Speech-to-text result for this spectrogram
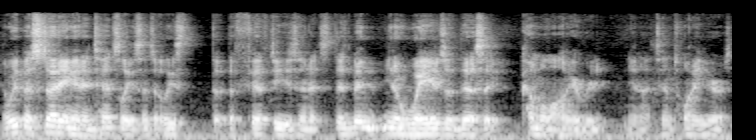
and we've been studying it intensely since at least the, the 50s. And it's there's been, you know, waves of this that come along every, you know, 10, 20 years.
